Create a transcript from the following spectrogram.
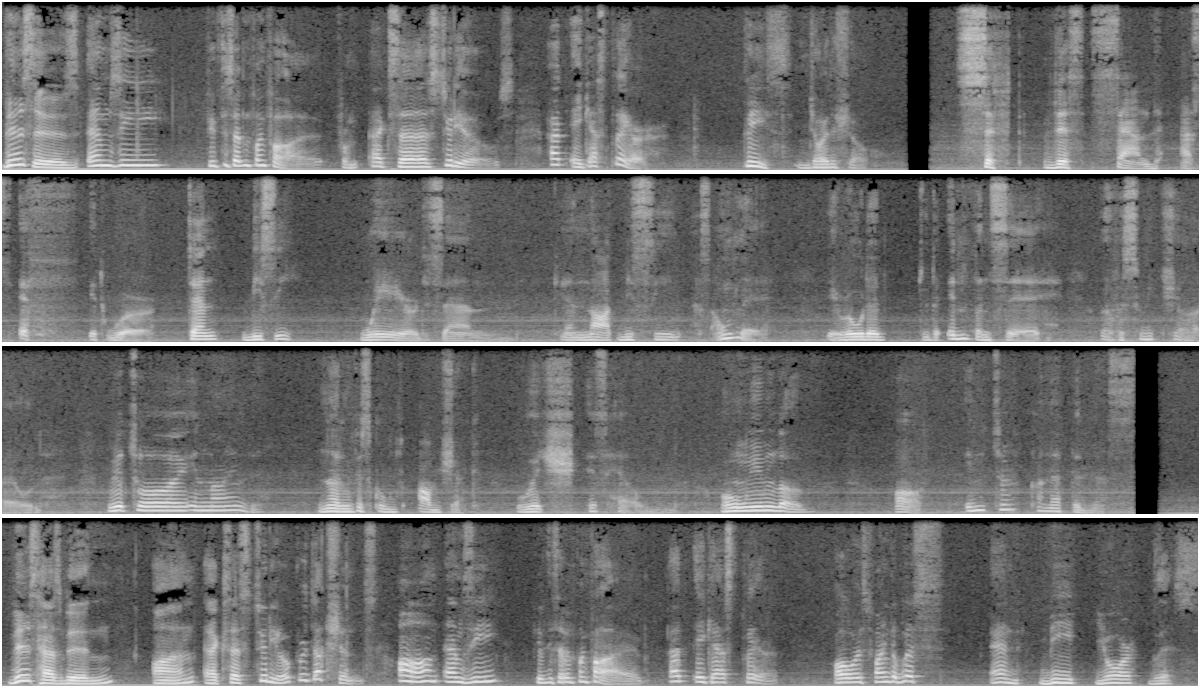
This is MZ 57.5 from Access Studios at Acast Player. Please enjoy the show. Sift this sand as if it were 10 BC. The sand cannot be seen as only eroded to the infancy of a sweet child with a toy in mind, not a physical object which is held only in love of interconnectedness. This has been on Access Studio Productions on MZ 57.5 at Acast Player. Always find the bliss and be your bliss.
